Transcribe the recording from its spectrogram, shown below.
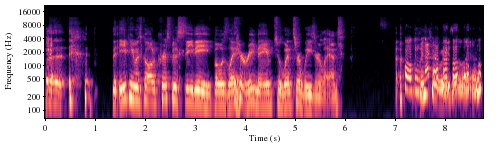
the the EP was called Christmas CD, but was later renamed to Winter Weezerland. Oh, Winter Weezerland.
